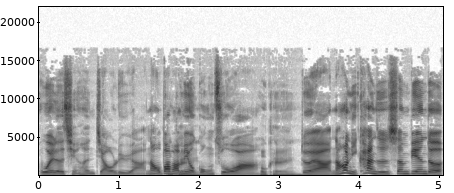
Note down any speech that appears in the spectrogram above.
为了钱很焦虑啊，那我爸爸没有工作啊。OK. 对啊，然后你看着身边的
